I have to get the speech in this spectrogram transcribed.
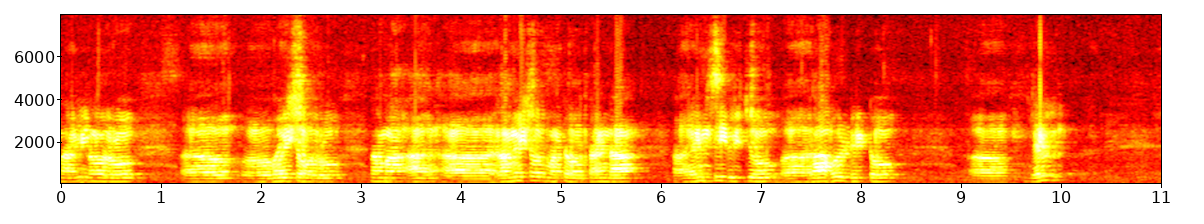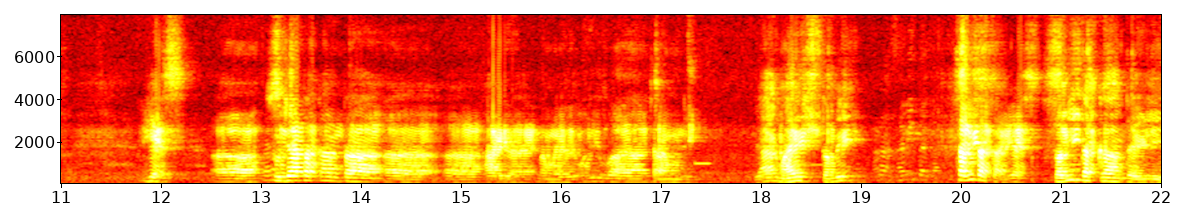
ನವೀನ್ ಅವರು ವೈಶ್ ಅವರು ನಮ್ಮ ಆ, ರಮೇಶ್ ಅವರು ಮತ್ತು ಅವ್ರ ತಂಡ M C Bijju Rahul Dittu L S ಸುಜಾತಕ್ಕ ಅಂತ ಹಾಡಿದ್ದಾರೆ ನಮ್ಮ ಚಾಮುಂಡಿ. ಯಾರು ಮಹೇಶ್ ತಂಬಿ ಸವಿತಕ್ಕ ಎಸ್ ಸವಿತಕ್ಕ ಅಂತ ಹೇಳಿ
